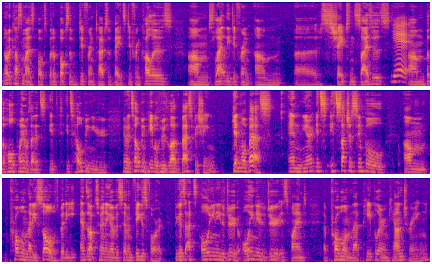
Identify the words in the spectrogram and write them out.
not a customized box but a box of different types of baits different colors um, slightly different um, uh, shapes and sizes. Yeah. um, but the whole point was that it's it, it's helping you you know it's helping people who love bass fishing get more bass. And you know it's it's such a simple um, problem that he solved but he ended up turning over seven figures for it because that's all you need to do. All you need to do is find a problem that people are encountering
